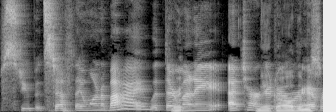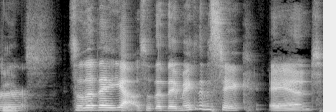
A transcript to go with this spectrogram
stupid stuff they want to buy with their Right. money at target Make or all the wherever mistakes. So that they yeah so that they make the mistake and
